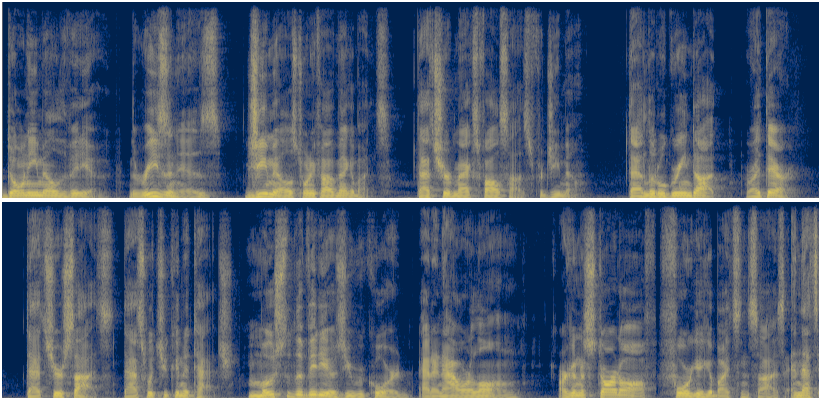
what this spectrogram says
Don't email the video. The reason is Gmail is 25 megabytes. That's your max file size for Gmail. That little green dot right there. That's your size. That's what you can attach. Most of the videos you record at an hour long are going to start off 4 gigabytes in size. And that's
